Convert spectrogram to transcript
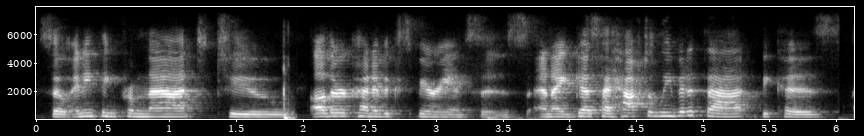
So anything from that to other kind of experiences. And I guess I have to leave it at that because.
